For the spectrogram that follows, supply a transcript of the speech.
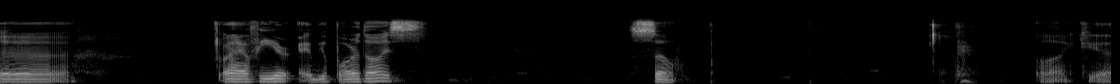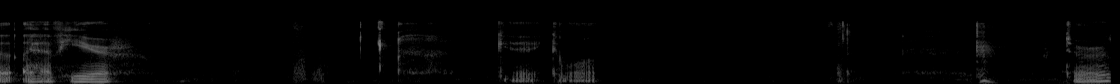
uh, I have here EmuParadise. So like uh, I have here. Okay come on. Turn.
